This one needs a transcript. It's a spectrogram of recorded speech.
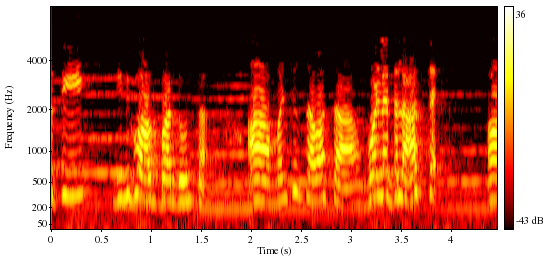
ಗತಿ ನಿನಗೂ ಆಗ್ಬಾರ್ದು ಅಂತ. ಆ ಮನುಷ್ಯನ ಸವಾಸ ಒಳ್ಳೇದಲ್ಲ ಅಷ್ಟೇ. ಹಾ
